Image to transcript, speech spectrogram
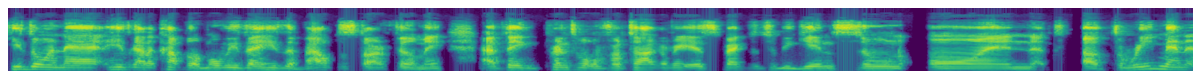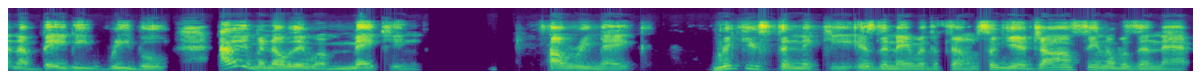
He's doing that. He's got a couple of movies that he's about to start filming. I think Principal Photography is expected to begin soon on a Three Men and a Baby reboot. I didn't even know they were making a remake. Ricky Stanicky is the name of the film. So yeah, John Cena was in that.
